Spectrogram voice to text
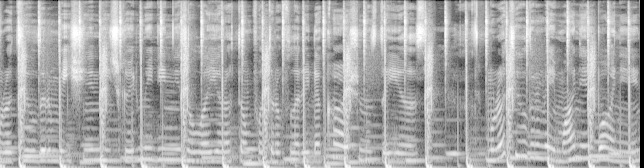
Murat Yıldırım ve eşinin hiç görmediğiniz olay yaratan fotoğraflarıyla karşınızdayız. Murat Yıldırım ve İman Elbani'nin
